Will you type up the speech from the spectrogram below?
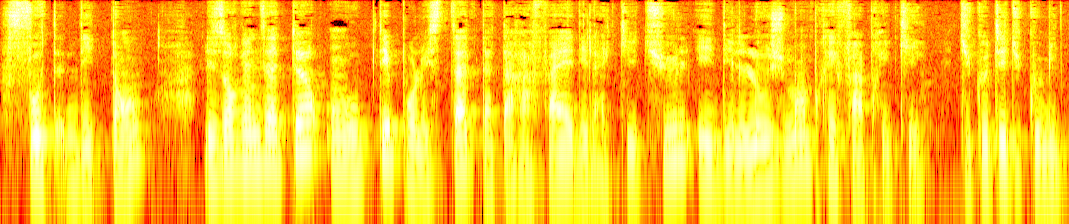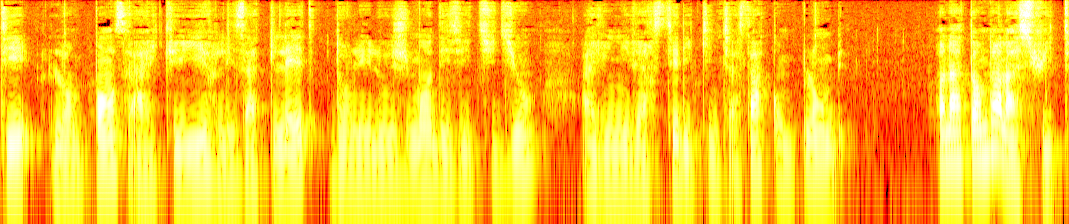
Faute des temps, les organisateurs ont opté pour le stade Tata Raphaël de la Quétule et des logements préfabriqués. Du côté du comité, l'on pense à accueillir les athlètes dans les logements des étudiants à l'université de Kinshasa comme. En attendant la suite,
